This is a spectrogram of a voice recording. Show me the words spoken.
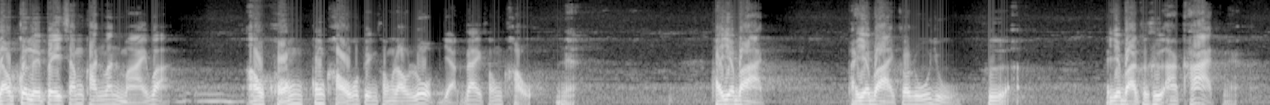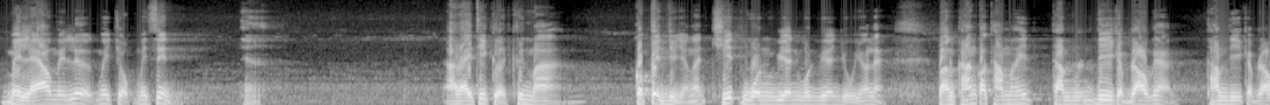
เราก็เลยไปสำคัญมั่นหมายว่า เอาของของเขามาเป็นของเราโลภอยากได้ของเขาเนี่ยพยาบาท พยาบาทก็รู้อยู่คือพยาบาทก็คืออาฆาตเนี่ยไม่แล้วไม่เลิกไม่จบไม่สิ้นเนี่ยอะไรที่เกิดขึ้นมา ก็เป็นอยู่อย่างนั้น คิดวนเวียนวนเวียนอยู่อย่างนั้นแหละบางครั้งก็ทำให้ทำดีกับเราแค่ทำดีกับเรา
